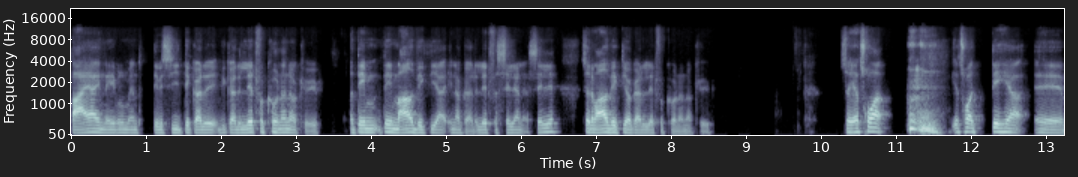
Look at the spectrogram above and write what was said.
buyer enablement, det vil sige, det gør det, vi gør det let for kunderne at købe. Og det, det er meget vigtigere, end at gøre det let for sælgerne at sælge så er meget vigtigt at gøre det let for kunderne at købe. Så jeg tror, jeg tror at det her, øh,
